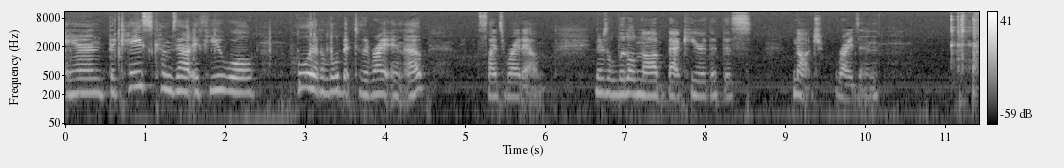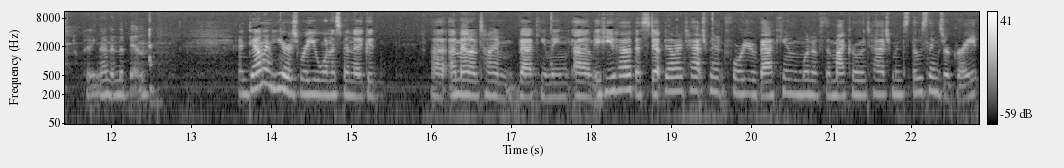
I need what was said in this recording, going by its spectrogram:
And the case comes out if you will pull it a little bit to the right and up, it slides right out. There's a little knob back here that this notch rides in. Putting that in the bin. And down in here is where you want to spend a good uh, amount of time vacuuming. Um, if you have a step-down attachment for your vacuum, one of the micro attachments, those things are great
